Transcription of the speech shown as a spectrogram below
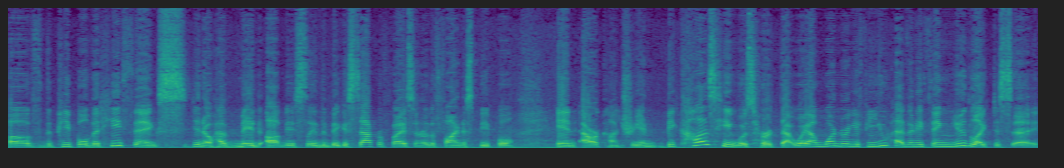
of the people that he thinks, you know, have made obviously the biggest sacrifice and are the finest people in our country. And because he was hurt that way, I'm wondering if you have anything you'd like to say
